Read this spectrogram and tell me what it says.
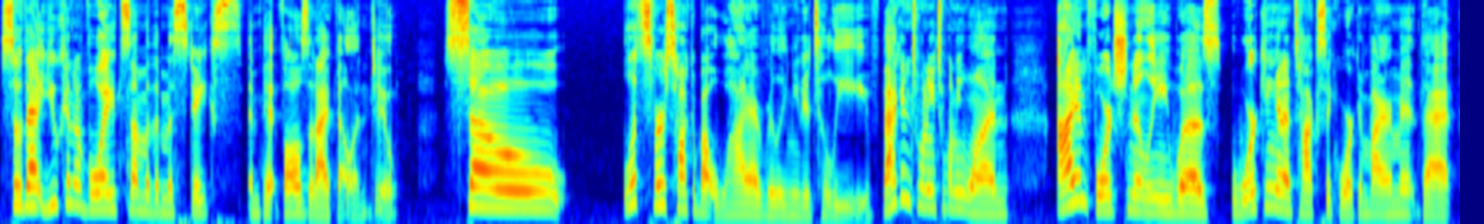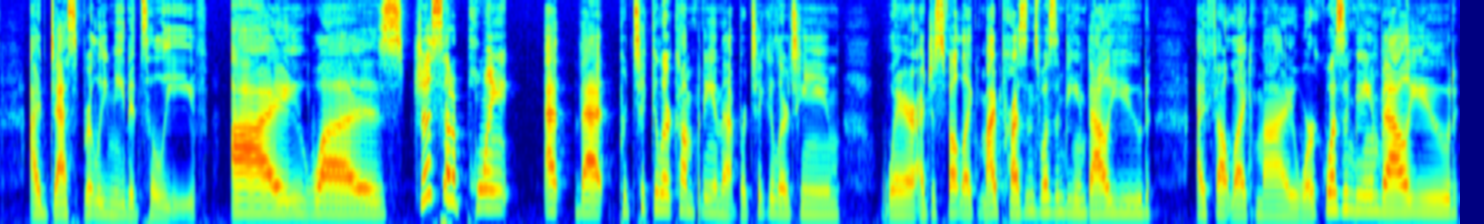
so that you can avoid some of the mistakes and pitfalls that I fell into. So, let's first talk about why I really needed to leave. Back in 2021, I unfortunately was working in a toxic work environment that I desperately needed to leave. I was just at a point at that particular company and that particular team where I just felt like my presence wasn't being valued. I felt like my work wasn't being valued.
